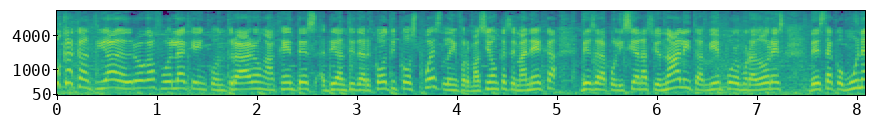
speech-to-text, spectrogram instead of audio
Poca cantidad de droga fue la que encontraron agentes de antinarcóticos, pues la información que se maneja desde la Policía Nacional y también por moradores de esta comuna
